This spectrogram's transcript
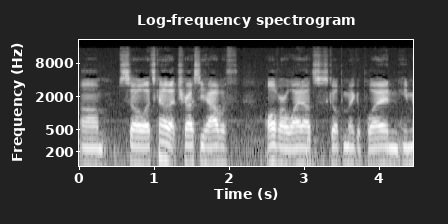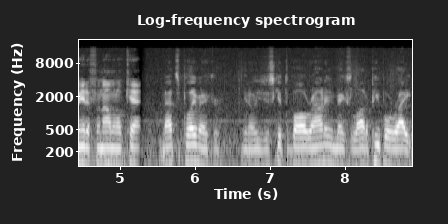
Um, so it's kind of that trust you have with all of our wideouts. Just go up and make a play, and he made a phenomenal catch. That's a playmaker. You know, you just get the ball around him. He makes a lot of people right.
